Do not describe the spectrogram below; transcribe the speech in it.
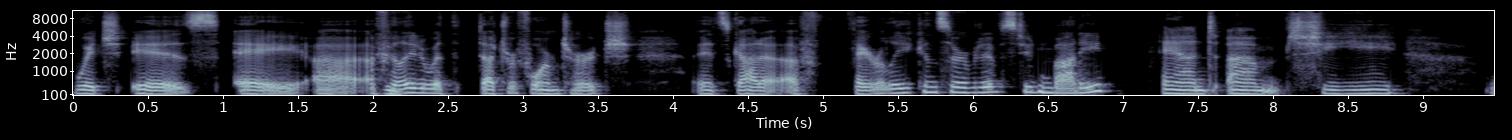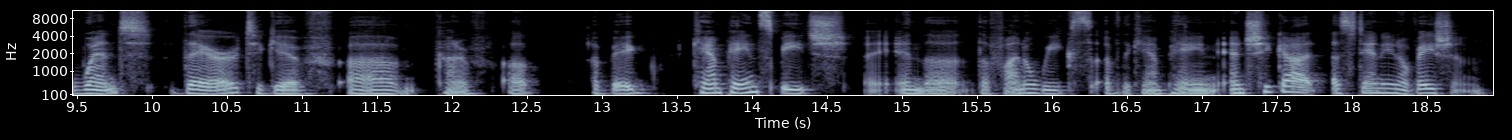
which is a uh, hmm. affiliated with Dutch Reformed Church. It's got a, a fairly conservative student body, and um, she went there to give um, kind of a, a big campaign speech in the, the final weeks of the campaign, and she got a standing ovation.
